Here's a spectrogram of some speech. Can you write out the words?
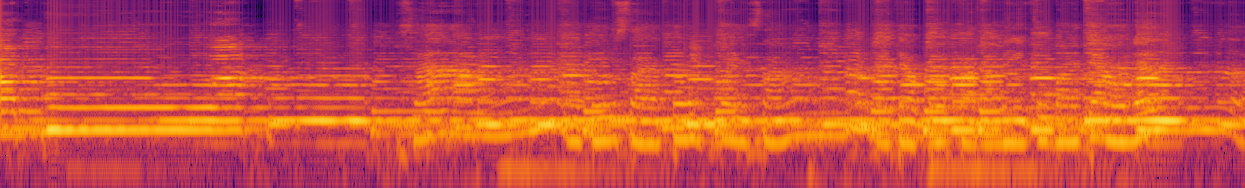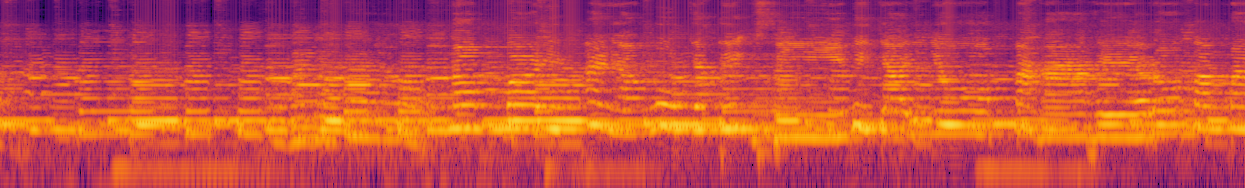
จอมหัวสาธุสาธุไว้สาธุเจ้าโปรดกรรมดีกูบาเจ้าเด้อกูบาเจ้านมใบอัญญอุจจติสีวิจัยโยมมหาเทโรต้องมา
